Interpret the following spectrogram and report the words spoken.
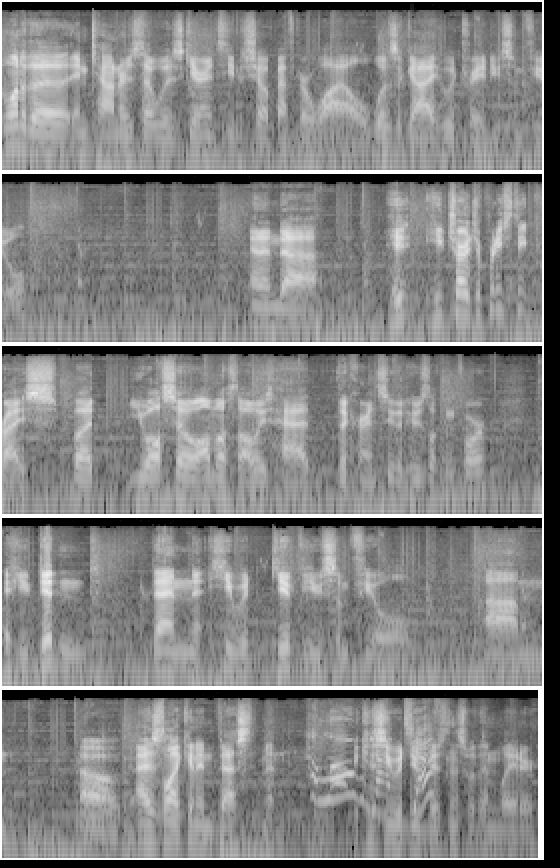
one of the encounters that was guaranteed to show up after a while was a guy who would trade you some fuel, and uh, he he charged a pretty steep price, but you also almost always had the currency that he was looking for. If you didn't, then he would give you some fuel um, Oh, okay. as like an investment Hello, because you would do business with him later.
